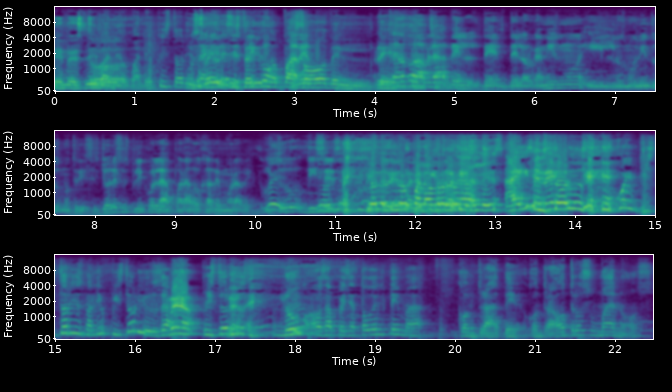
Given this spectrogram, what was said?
de Sí, nuestro valió, valió Pistorius. O sea, Pistorius explico, no pasó ver, del, del- Ricardo del habla del, del, del organismo y los movimientos motrices. Yo les explico la paradoja de Morave. Y tú yo dices. le- Yo, les digo en palabras Pistorius. reales. Ahí se Pistorius, ve. Güey, Pistorius valió Pistorius. O sea, Bueno. Pistorius no, o sea, pese a todo el tema, contra, de, contra otros humanos,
